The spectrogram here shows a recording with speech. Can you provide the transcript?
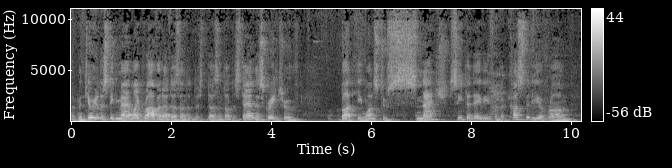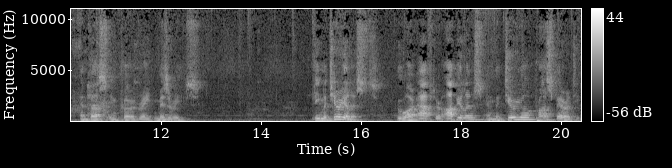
A materialistic man like Ravana doesn't, doesn't understand this great truth, but he wants to snatch Sita Devi from the custody of Ram and thus incur great miseries. The materialists who are after opulence and material prosperity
